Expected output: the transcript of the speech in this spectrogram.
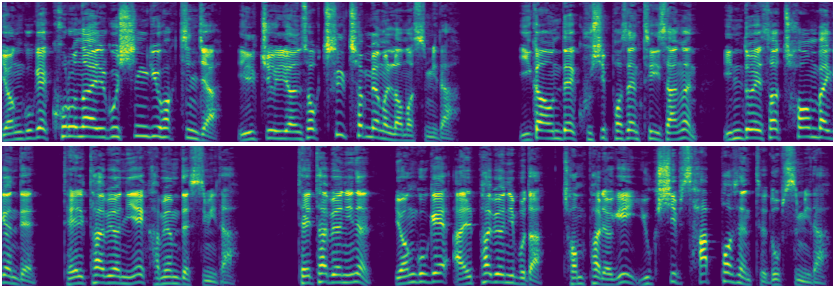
영국의 코로나19 신규 확진자 일주일 연속 7천명을 넘었습니다. 이 가운데 90% 이상은 인도에서 처음 발견된 델타 변이에 감염됐습니다. 델타 변이는 영국의 알파 변이보다 전파력이 64% 높습니다.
